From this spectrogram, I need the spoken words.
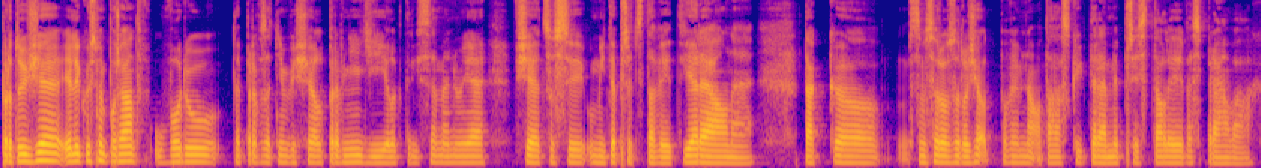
Protože jelikož jsme pořád v úvodu, teprve zatím vyšel první díl, který se jmenuje Vše, co si umíte představit, je reálné, tak uh, jsem se rozhodl, že odpovím na otázky, které mi přistaly ve zprávách.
